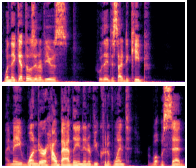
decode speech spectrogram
when they get those interviews, who they decide to keep, I may wonder how badly an interview could have went, or what was said,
